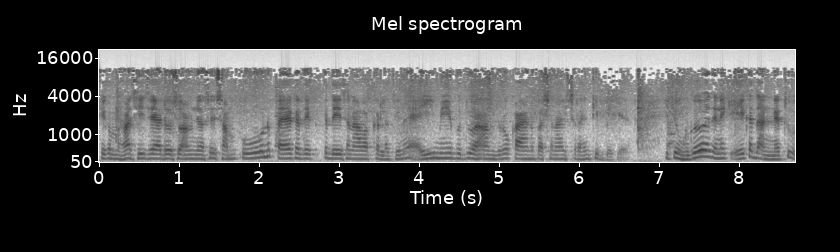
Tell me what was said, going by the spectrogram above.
ඒක මහා සීසයඩෝ ස්වාමීන් වහන්සේ සම්පූර්ණ පැයක දෙකක දේශනාවක් කරලා තිනවා. ඇයි මේ බුදුහාමුදුරෝ කායනුපස්සනාව ඉස්සරහින් තිබ්බේ කියලා. ඉතින් උඟ දෙනෙක් ඒක දන්නේ නැතුව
